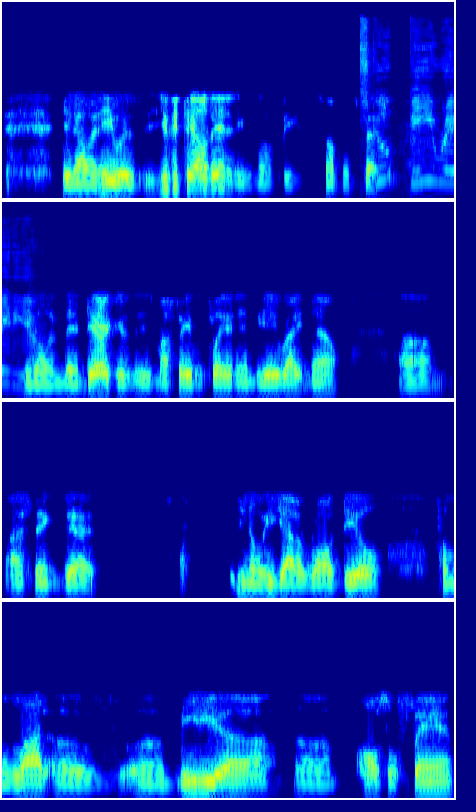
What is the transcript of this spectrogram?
you know, and he was, you could tell then that he was going to be something special. Scoop B Radio. You know, and then Derrick is, is my favorite player in the NBA right now. Um, I think that, you know, he got a raw deal from a lot of uh, media, um, also fans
